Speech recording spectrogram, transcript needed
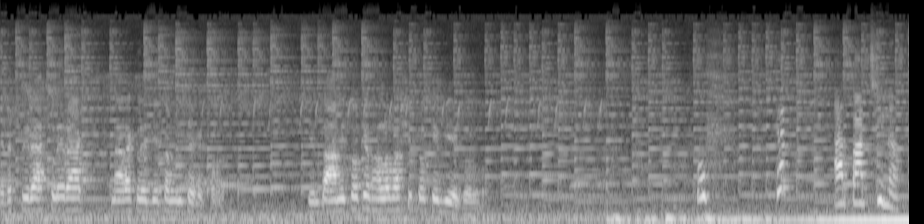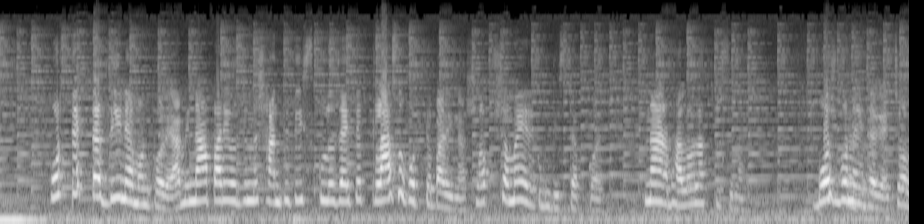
এটা তুই রাখলে রাখ না রাখলে যেটা মন চাইবে কর। কিন্তু আমি তোকে ভালোবাসি তোকে বিয়ে করব। উফ ধ্যাৎ, আর পারছি না। প্রত্যেকটা দিন এমন করে। আমি না পারি ওর জন্য শান্তিতে স্কুলে যাইতে ক্লাসও করতে পারি না। সব সময় এরকম ডিস্টার্ব করে। না আর ভালো লাগতেছে না। বসবো না এই জায়গায় চল।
